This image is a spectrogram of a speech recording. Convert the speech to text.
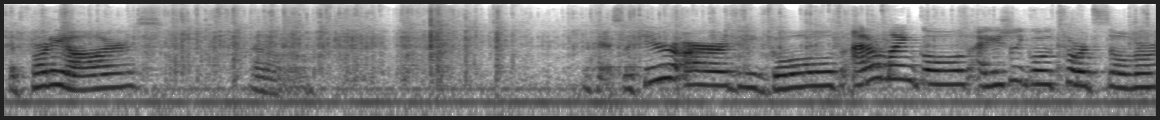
But $40, I don't know. Okay, so here are the gold. I don't mind gold. I usually go towards silver,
